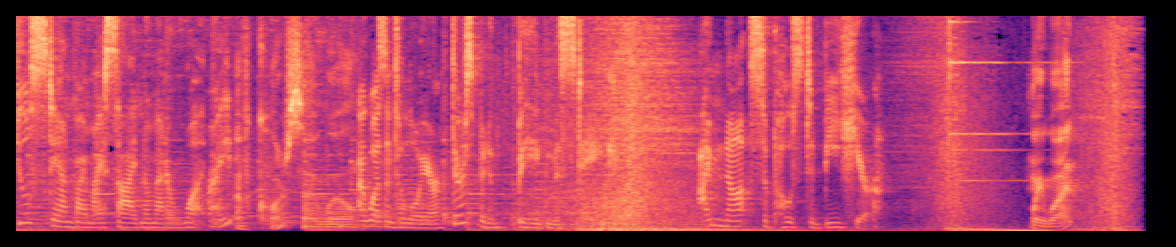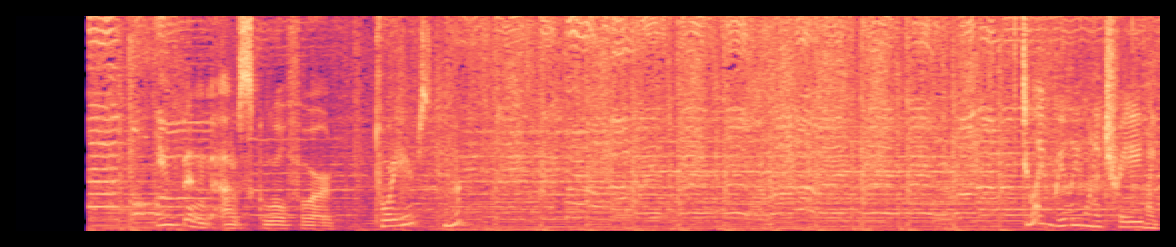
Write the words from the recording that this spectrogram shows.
You'll stand by my side no matter what, right? Of course I will. I wasn't a lawyer. There's been a big mistake. I'm not supposed to be here. Wait, what? You've been out of school for four years? Mm-hmm. Do I really want to trade my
